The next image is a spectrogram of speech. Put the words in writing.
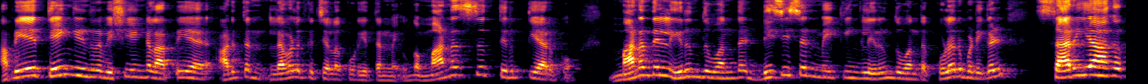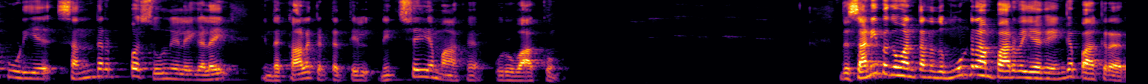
அப்படியே தேங்குகின்ற விஷயங்கள் அப்படியே அடுத்த லெவலுக்கு செல்லக்கூடிய தன்மை. உங்கள் மனசு திருப்தியாக இருக்கும். மனதில் இருந்து வந்த டிசிஷன் மேக்கிங்கில் இருந்து வந்த குளறுபடிகள் சரியாக கூடிய சந்தர்ப்ப சூழ்நிலைகளை இந்த காலகட்டத்தில் நிச்சயமாக உருவாக்கும். இந்த சனி பகவான் தனது மூன்றாம் பார்வையாக எங்கே பார்க்குறாரு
